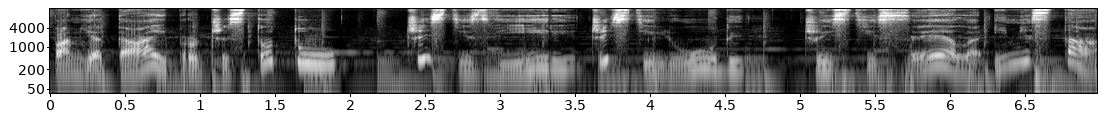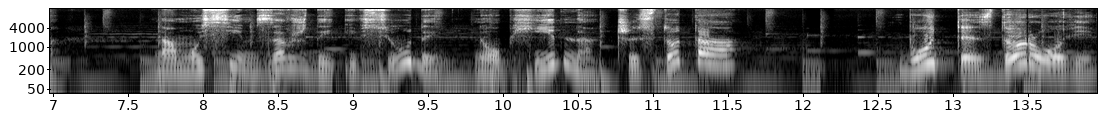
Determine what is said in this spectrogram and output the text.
пам'ятай про чистоту. Чисті звірі, чисті люди, чисті села і міста. Нам усім завжди і всюди необхідна чистота. Будьте здорові!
